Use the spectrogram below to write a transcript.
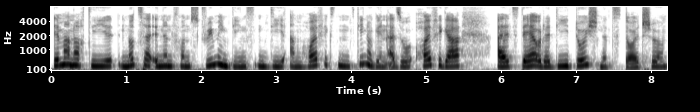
immer noch die NutzerInnen von Streamingdiensten, die am häufigsten ins Kino gehen, also häufiger als der oder die Durchschnittsdeutsche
